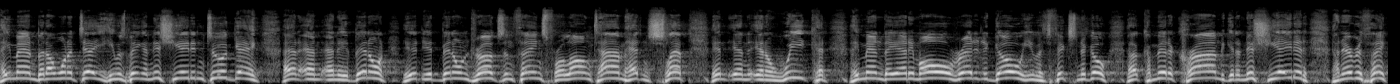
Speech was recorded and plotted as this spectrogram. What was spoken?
Amen. But I want to tell you, he was being initiated into a gang and, and, and he'd been on, he'd, he'd been on drugs and things for a long time, hadn't slept slept in, in, in a week. And amen, they had him all ready to go. He was fixing to go uh, commit a crime to get initiated and everything.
